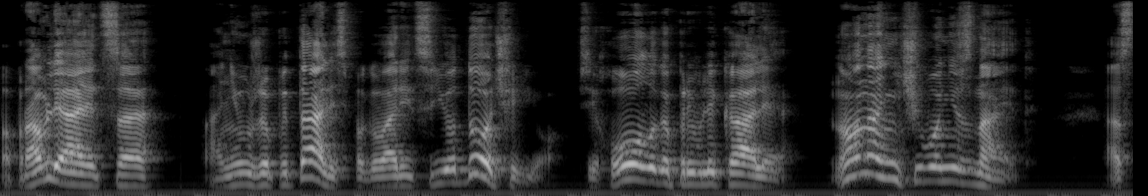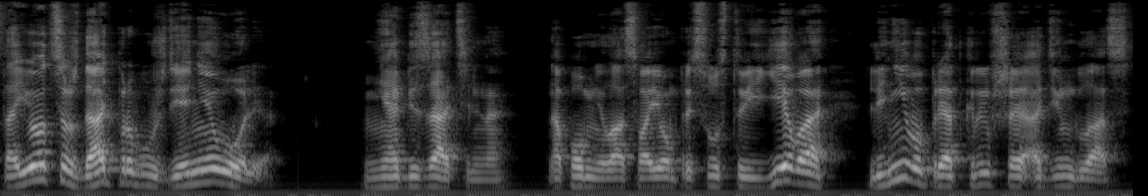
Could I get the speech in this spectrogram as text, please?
Поправляется. Они уже пытались поговорить с ее дочерью. Психолога привлекали, но она ничего не знает. Остается ждать пробуждения Оли. Не обязательно, напомнила о своем присутствии Ева, лениво приоткрывшая один глаз.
